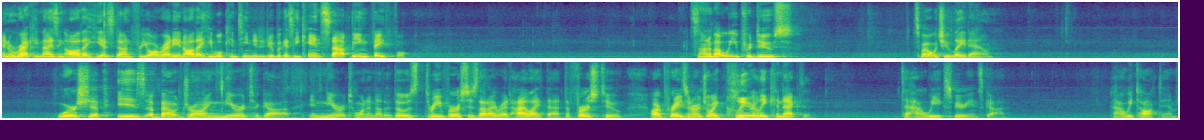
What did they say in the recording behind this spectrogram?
and recognizing all that He has done for you already and all that He will continue to do because He can't stop being faithful. It's not about what you produce. It's about what you lay down. Worship is about drawing nearer to God and nearer to one another. Those three verses that I read highlight that. The first two, our praise and our joy, clearly connected to how we experience God, to how we talk to Him,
